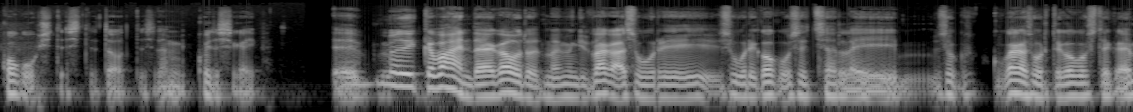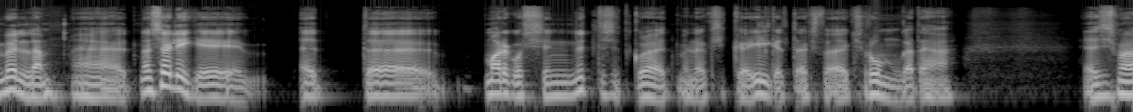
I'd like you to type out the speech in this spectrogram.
kogustes te toote seda, kuidas see käib? me ikka vahendaja kaudu, et me mingeid väga suuri, suuri koguseid seal ei, väga suurte kogustega ei mölla, noh, see oligi, et Margus siin ütles, et kuule, et meil oleks ikka ilgelt oleks vaja üks rumm ka teha. ja siis ma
